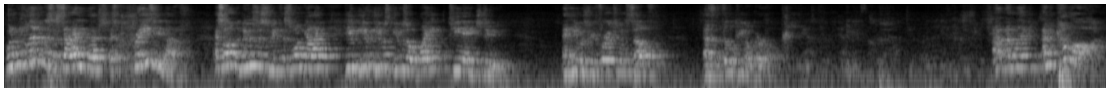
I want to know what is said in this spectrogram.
When we live in a society that's, that's crazy enough, I saw in the news this week this one guy, he, he, he, was, he was a white teenage dude, and he was referring to himself as a Filipino girl. I'm like, I mean, come on.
